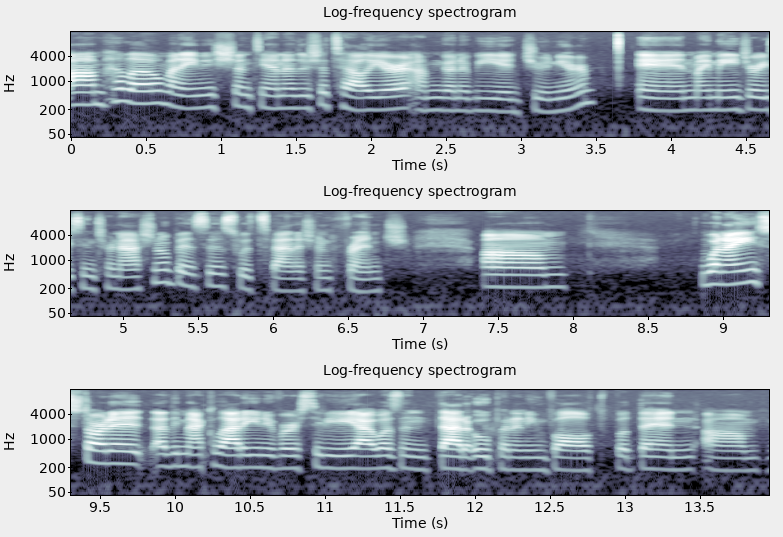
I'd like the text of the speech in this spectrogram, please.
Um, hello, my name is Shantiana Duchatelier. I'm going to be a junior, and my major is international business with Spanish and French. Um, when I started at the Immaculata University, I wasn't that open and involved, but then um,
